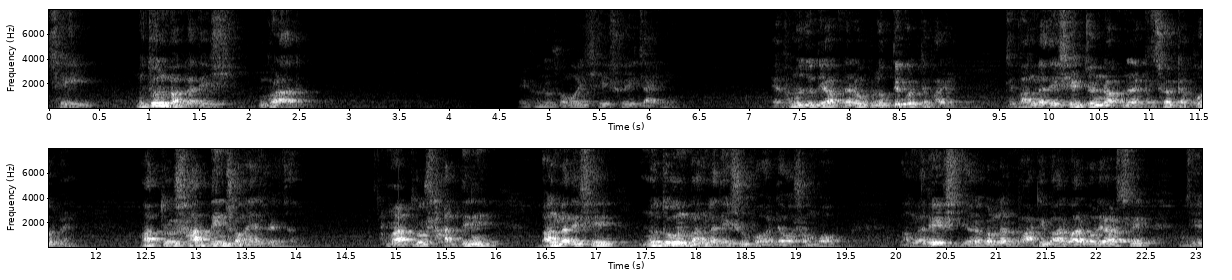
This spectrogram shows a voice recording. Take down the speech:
সেই নতুন বাংলাদেশ গড়ার এখনও সময় শেষ হয়ে যায়নি। এখনও যদি আপনারা উপলব্ধি করতে পারেন যে বাংলাদেশের জন্য আপনারা কিছু একটা করবেন। মাত্র সাত দিন সময়ের প্রয়োজন মাত্র সাত দিনে বাংলাদেশে নতুন বাংলাদেশ উপহার দেওয়া সম্ভব। বাংলাদেশ জনকল্যাণ পার্টি বারবার বলে আসছে যে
